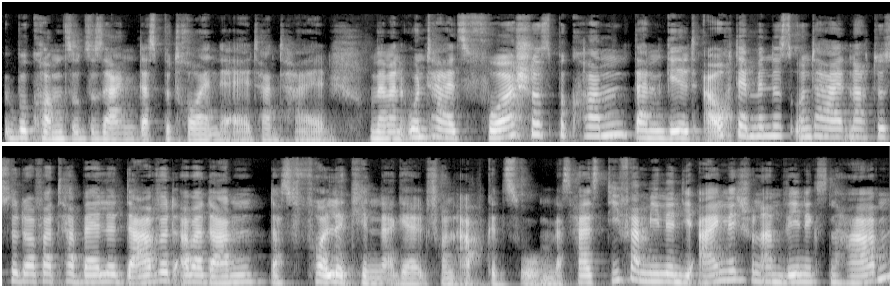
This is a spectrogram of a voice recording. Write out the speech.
bekommt sozusagen das betreuende Elternteil. Und wenn man Unterhaltsvorschuss bekommt, dann gilt auch der Mindestunterhalt nach Düsseldorfer Tabelle. Da wird aber dann das volle Kindergeld von abgezogen. Das heißt, die Familien, die eigentlich schon am wenigsten haben,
